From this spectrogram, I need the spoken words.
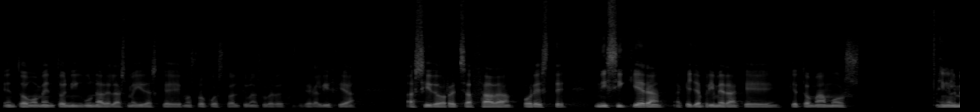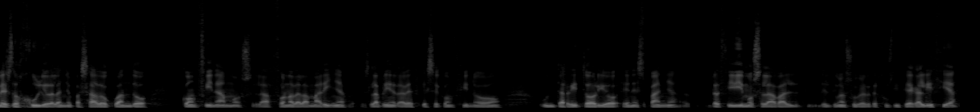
en todo momento, ninguna de las medidas que hemos propuesto al Tribunal Superior de Justicia de Galicia ha sido rechazada por este, ni siquiera aquella primera que, que tomamos en el mes de julio del año pasado, cuando confinamos la zona de la Mariña, es la primera vez que se confinó un territorio en España, recibimos el aval del Tribunal Superior de Justicia de Galicia,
